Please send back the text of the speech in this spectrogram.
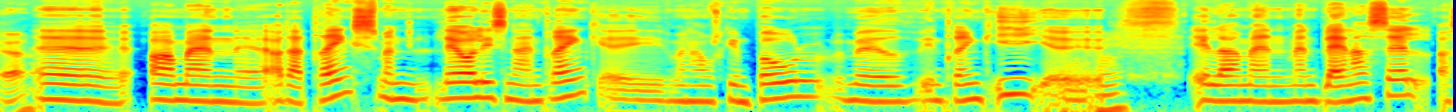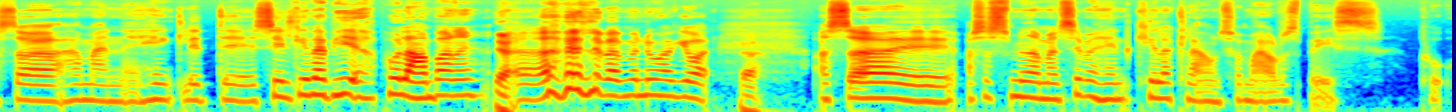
ja. Øh, og, man, øh, og der er drinks. Man laver lige sin egen drink. Øh, man har måske en bowl med en drink i. Øh, Mm-hmm. Eller man, man blander selv, og så har man øh, hængt lidt øh, silkepapir på lamperne. Ja. Øh, eller hvad man nu har gjort. Ja. Og, så, øh, og så smider man simpelthen Killer Clowns from Outer Space på.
